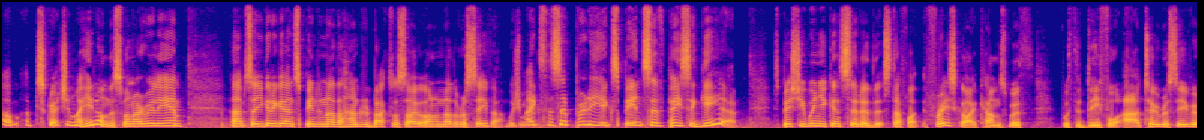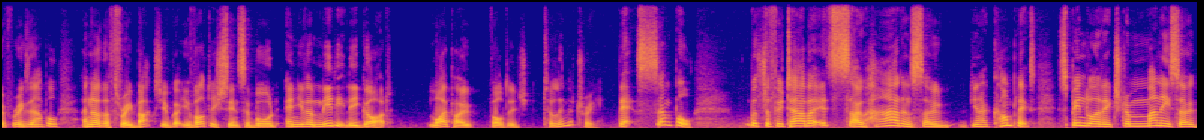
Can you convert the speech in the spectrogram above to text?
I'm scratching my head on this one, I really am. Um, so you've got to go and spend another hundred bucks or so on another receiver, which makes this a pretty expensive piece of gear, especially when you consider that stuff like the FrSky comes with, with the D4R2 receiver, for example, another three bucks, you've got your voltage sensor board, and you've immediately got LiPo voltage telemetry. That's simple. With the Futaba, it's so hard and so you know complex. Spend a lot of extra money. So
